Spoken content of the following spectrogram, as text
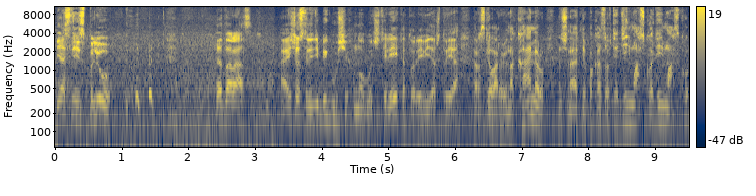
Я с ней сплю. Это раз. А еще среди бегущих много учителей, которые видят, что я разговариваю на камеру, начинают мне показывать, одень маску, одень маску.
